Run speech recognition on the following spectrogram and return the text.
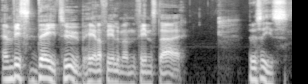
En viss daytube, hela filmen finns där. Precis.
